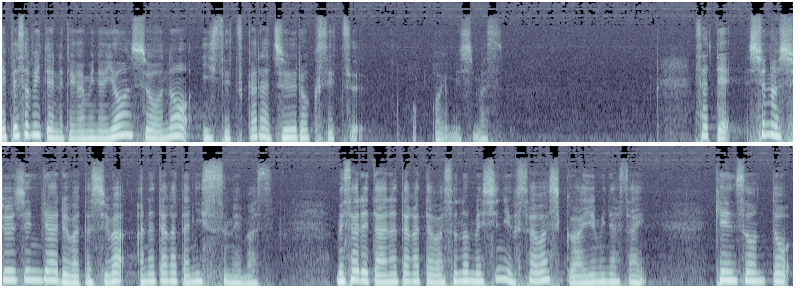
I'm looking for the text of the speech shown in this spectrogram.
エペソビトへの手紙の4章の1節から16節をお読みします。さて、主の囚人である私はあなた方に勧めます。召されたあなた方はその召しにふさわしく歩みなさい。謙遜と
